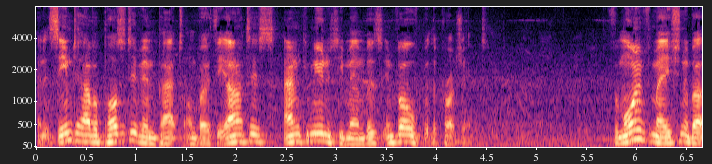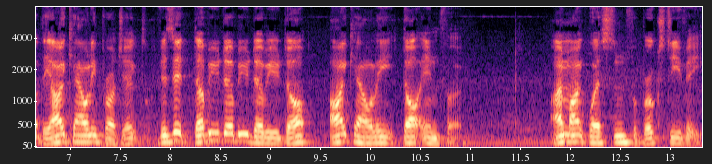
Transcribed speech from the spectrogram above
and it seemed to have a positive impact on both the artists and community members involved with the project. For more information about the iCowley project, visit www.icowley.info. I'm Mike Weston for Brookes TV.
